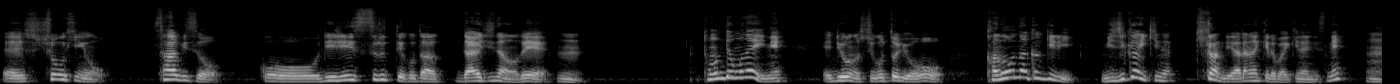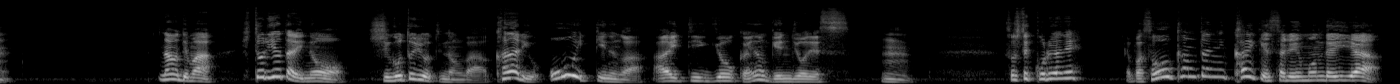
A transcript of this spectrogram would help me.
えー商品をサービスをこうリリースするっていうことは大事なので、うん、とんでもないねえ量の仕事量を可能な限り短い期間でやらなければいけないんですね。うん、なのでまあ1人当たりの仕事量っていうのがかなり多いっていうのが IT 業界の現状です。うん、そしてこれはねやっぱそう簡単に解決される問題じゃ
